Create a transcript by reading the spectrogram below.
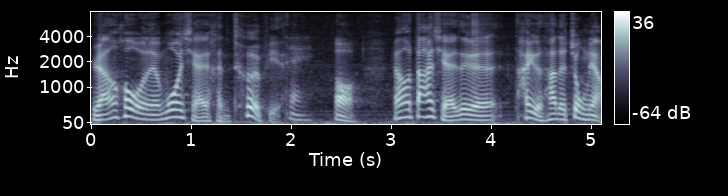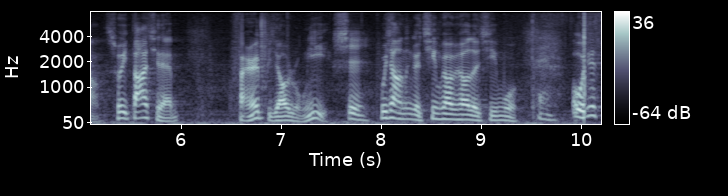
然后呢摸起来很特别，对，哦，然后搭起来这个它有它的重量，所以搭起来反而比较容易，是，不像那个轻飘飘的积木。对，我觉得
